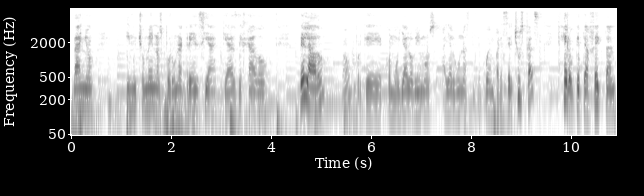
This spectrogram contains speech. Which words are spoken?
daño y mucho menos por una creencia que has dejado de lado, ¿no? Porque como ya lo vimos, hay algunas que te pueden parecer chuscas, pero que te afectan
